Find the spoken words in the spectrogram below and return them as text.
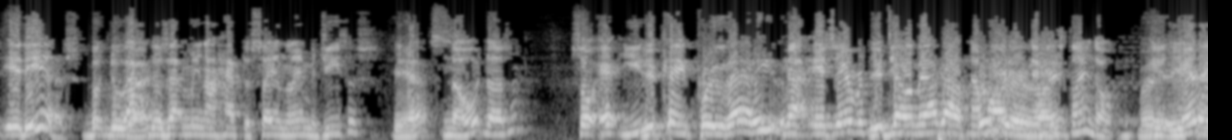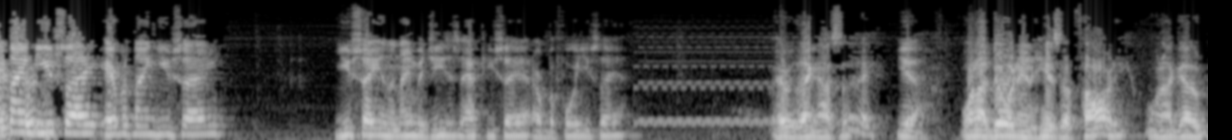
it is. But do I, does that mean I have to say in the name of Jesus? Yes. No, it doesn't. So eh, you, You can't prove that either. now it's everything. You telling me I gotta now, prove Marty, it, right? Here's the thing, though. But you everything you say, everything you say, you say in the name of Jesus after you say it or before you say it. Everything I say. Yeah. When I do it in His authority, when I go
